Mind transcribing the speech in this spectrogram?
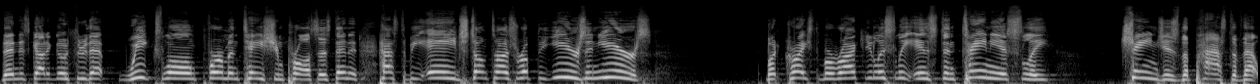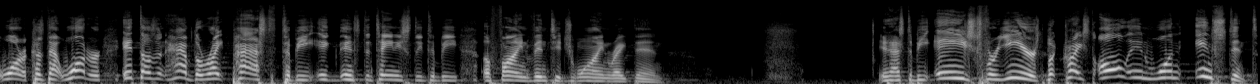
Then it's got to go through that weeks long fermentation process. Then it has to be aged, sometimes for up to years and years. But Christ miraculously, instantaneously changes the past of that water because that water it doesn't have the right past to be instantaneously to be a fine vintage wine right then. It has to be aged for years but christ all in one instant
